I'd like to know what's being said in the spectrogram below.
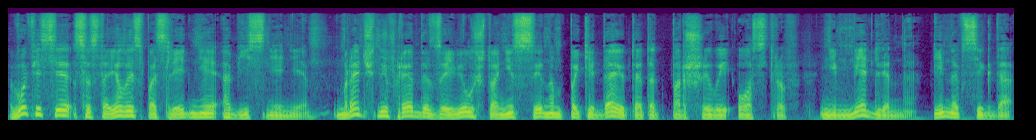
В офисе состоялось последнее объяснение. Мрачный Фредда заявил, что они с сыном покидают этот паршивый остров немедленно и навсегда.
